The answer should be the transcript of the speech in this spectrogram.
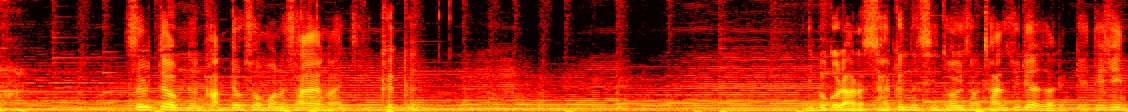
쓸데없는 감정 소모는 사양하지. 크크 이번 걸 알아서 잘 끝냈으니 더 이상 잔소리하지 않을게. 대신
